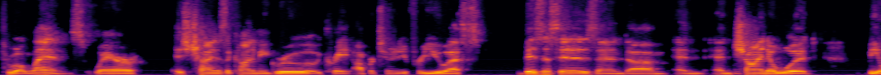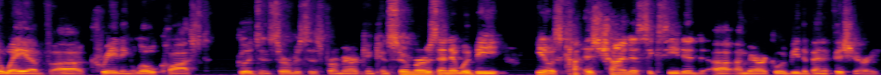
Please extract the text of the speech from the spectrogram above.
through a lens where as China's economy grew, it would create opportunity for U.S. businesses, and um, and and China would be a way of uh, creating low cost goods and services for American consumers, and it would be you know as, as China succeeded, uh, America would be the beneficiary.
